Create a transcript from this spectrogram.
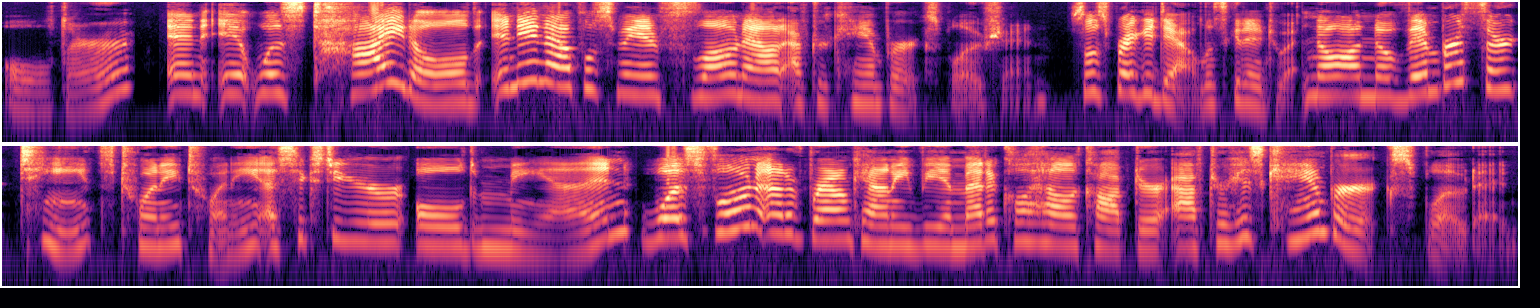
older. And it was titled Indianapolis Man Flown Out After Camper Explosion. So let's break it down. Let's get into it. Now, on November 13th, 2020, a 60 year old man was flown out of Brown County via medical helicopter after his camper exploded.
